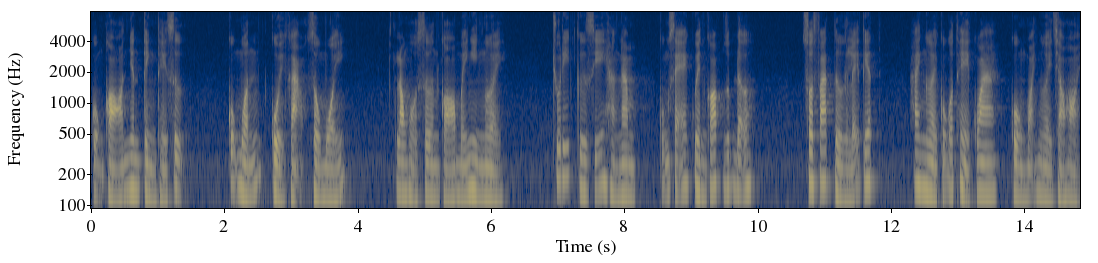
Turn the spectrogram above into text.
Cũng có nhân tình thế sự, Cũng muốn củi gạo dầu muối. Long Hồ Sơn có mấy nghìn người. Chút ít cư sĩ hàng năm Cũng sẽ quyên góp giúp đỡ. Xuất phát từ lễ tiết, Hai người cũng có thể qua cùng mọi người chào hỏi.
